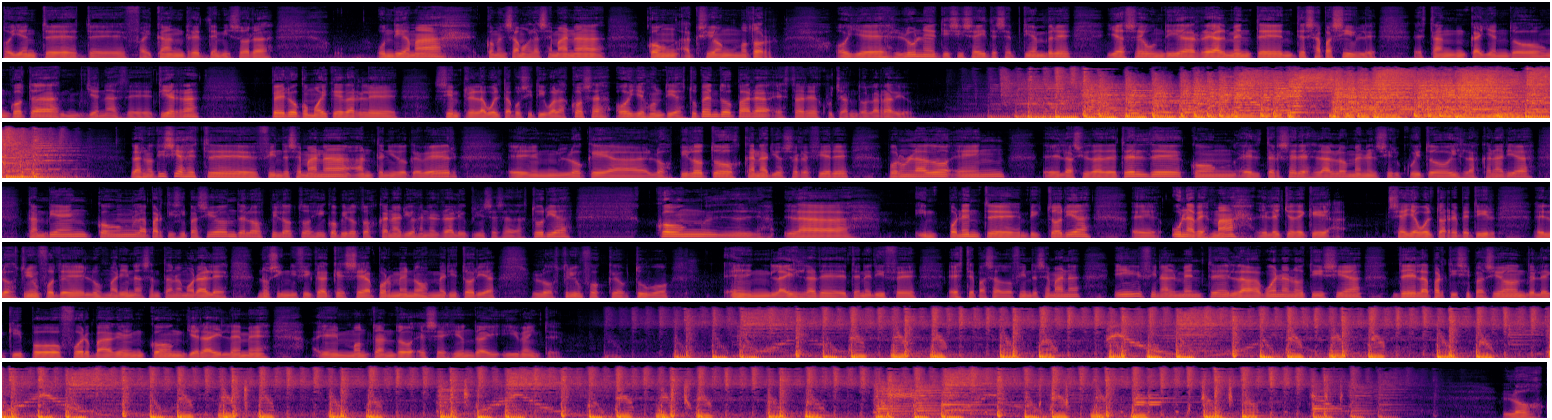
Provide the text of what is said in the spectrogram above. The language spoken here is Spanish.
oyentes de FAICAN, red de emisoras. Un día más comenzamos la semana con Acción Motor. Hoy es lunes 16 de septiembre y hace un día realmente desapacible. Están cayendo gotas llenas de tierra, pero como hay que darle siempre la vuelta positiva a las cosas, hoy es un día estupendo para estar escuchando la radio. Las noticias este fin de semana han tenido que ver en lo que a los pilotos canarios se refiere, por un lado en eh, la ciudad de Telde con el tercer slalom en el circuito Islas Canarias, también con la participación de los pilotos y copilotos canarios en el Rally Princesa de Asturias, con la imponente victoria, eh, una vez más, el hecho de que se haya vuelto a repetir eh, los triunfos de Luz Marina Santana Morales no significa que sea por menos meritoria los triunfos que obtuvo en la isla de Tenerife este pasado fin de semana y finalmente la buena noticia de la participación del equipo Volkswagen con Geray Lemes montando ese Hyundai i20.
